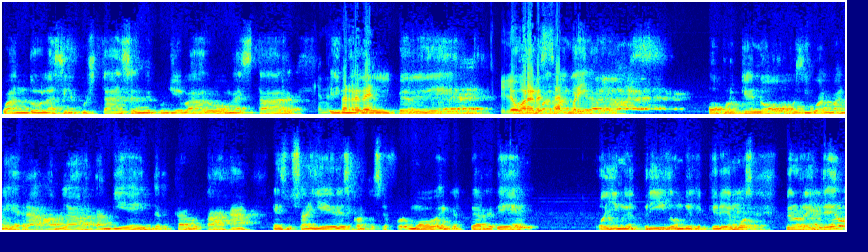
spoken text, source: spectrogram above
cuando las circunstancias me conllevaron a estar en el, PRD. Y luego regresar al PRI. o por qué no, pues de igual manera hablar también de Ricardo Taja en sus ayeres cuando se formó en el PRD hoy en el PRI, donde le queremos, pero reitero,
